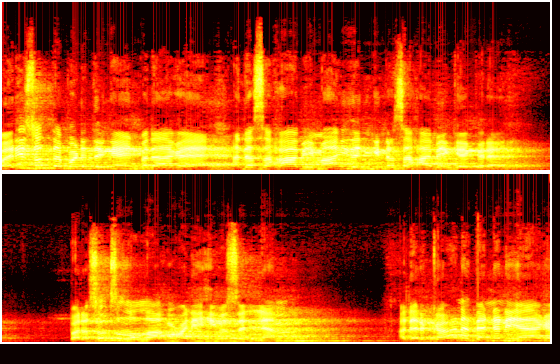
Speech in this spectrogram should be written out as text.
பரிசுத்தப்படுத்துங்க என்பதாக அந்த சஹாபி மாஹீஸ் என்கின்ற சஹாபி கேட்கிறார். இப்ப ரசூல் ஸல்லல்லாஹு அலஹி வசல்லம் அதற்கான தண்டனையாக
